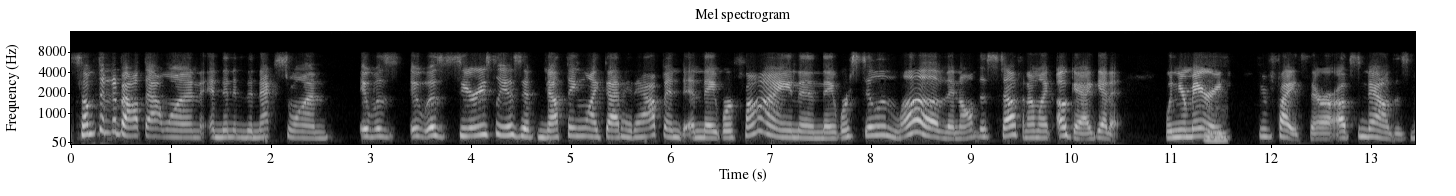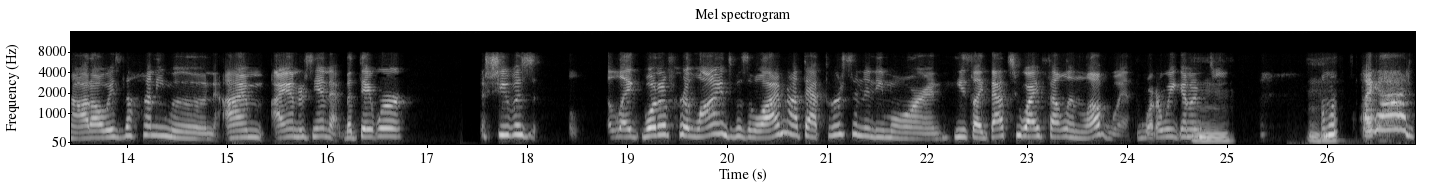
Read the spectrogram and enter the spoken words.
Something about that one and then in the next one it was it was seriously as if nothing like that had happened and they were fine and they were still in love and all this stuff and i'm like okay i get it. When you're married through fights there are ups and downs it's not always the honeymoon. I'm i understand that but they were she was like one of her lines was well i'm not that person anymore and he's like that's who i fell in love with. What are we gonna do? Mhm. I'm like, oh my god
